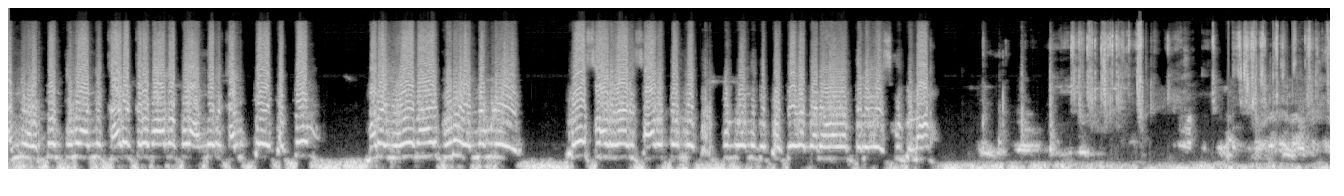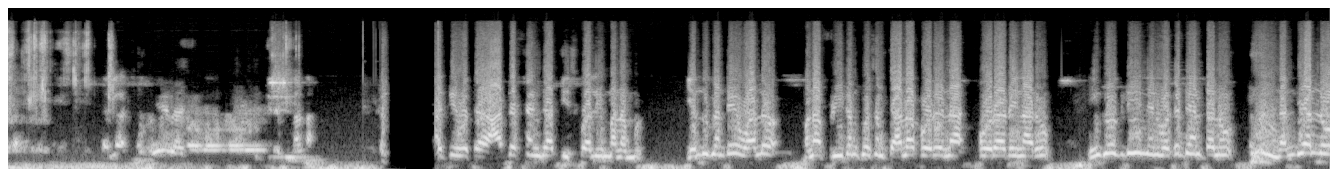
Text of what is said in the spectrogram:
అన్ని వర్తంతులు అన్ని కార్యక్రమాలకు అందరూ కలిపే తత్వం మన యువ నాయకుడు ఎన్నెమిడి సార్ గారి సారథ్యంలో జరుపుకుంటున్నందుకు ప్రత్యేక ధన్యవాదాలు తెలియజేసుకుంటున్నాం. ఒక ఆదర్శంగా తీసుకోవాలి మనం. ఎందుకంటే వాళ్ళు మన ఫ్రీడమ్ కోసం చాలా పోరా పోరాడినారు. ఇంకొకటి నేను ఒకటి అంటాను. నంద్యాల్లో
